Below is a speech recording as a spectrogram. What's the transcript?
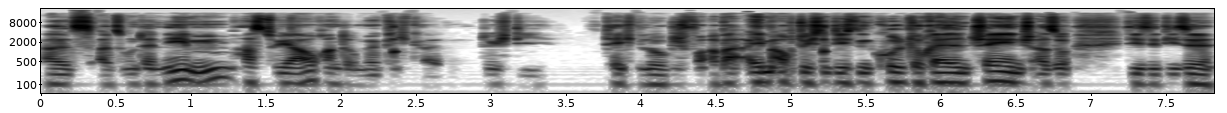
als, als Unternehmen hast du ja auch andere Möglichkeiten durch die technologische, aber eben auch durch diesen kulturellen Change, also diese, diese,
